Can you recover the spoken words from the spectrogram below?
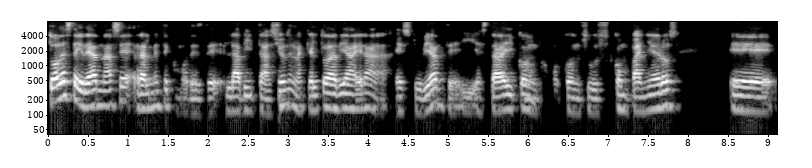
toda esta idea nace realmente como desde la habitación en la que él todavía era estudiante y está ahí con, con sus compañeros, eh,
